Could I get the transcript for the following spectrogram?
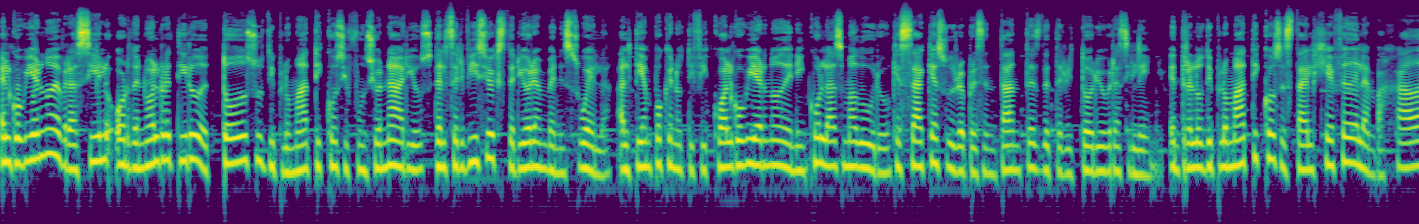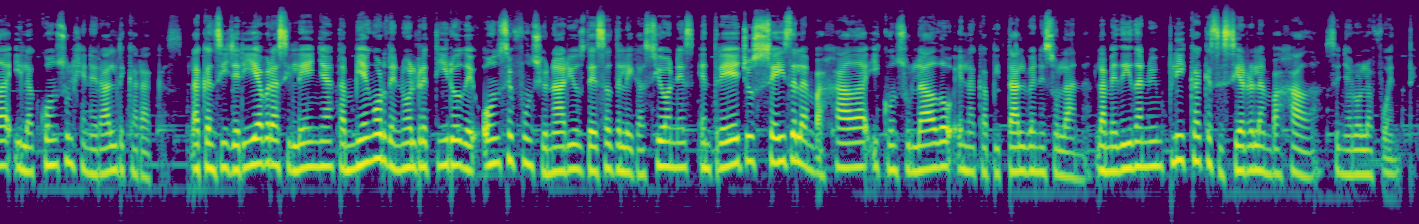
El gobierno de Brasil ordenó el retiro de todos sus diplomáticos y funcionarios del servicio exterior en Venezuela, al tiempo que notificó al gobierno de Nicolás Maduro que saque a sus representantes de territorio brasileño. Entre los diplomáticos está el jefe de la embajada y la cónsul general de Caracas. La Cancillería brasileña también ordenó el retiro de 11 funcionarios de esas delegaciones, entre ellos seis de la embajada y consulado en la capital venezolana. La medida no implica que se cierre la embajada, señaló la fuente.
